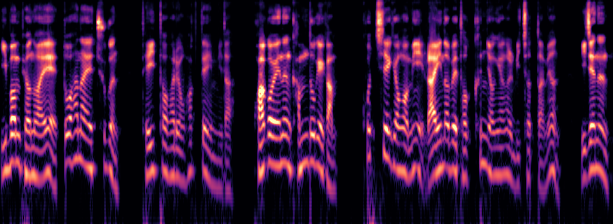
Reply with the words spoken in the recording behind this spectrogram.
이번 변화의 또 하나의 축은 데이터 활용 확대입니다. 과거에는 감독의 감, 코치의 경험이 라인업에 더 큰 영향을 미쳤다면 이제는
